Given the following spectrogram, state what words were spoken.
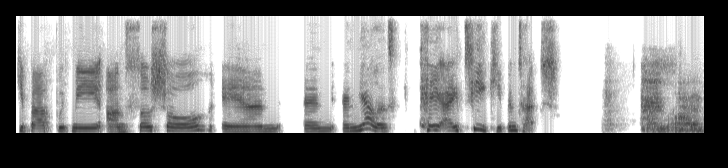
keep up with me on social and and and yeah, let's KIT keep in touch. Well,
